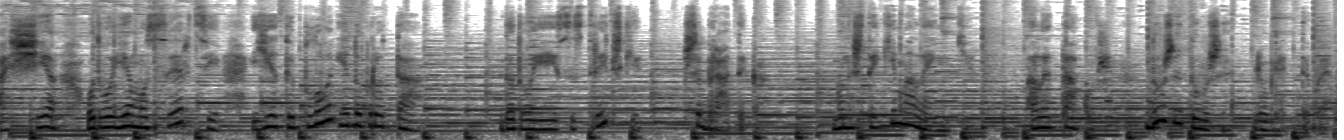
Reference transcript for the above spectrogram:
А ще у твоєму серці є тепло і доброта до твоєї сестрички чи братика. Вони ж такі маленькі, але також дуже-дуже люблять тебе.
